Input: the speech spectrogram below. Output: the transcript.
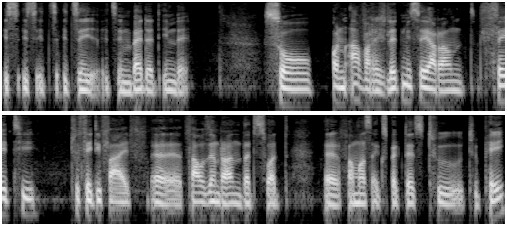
is is it's it's it's embedded in there. So on average, let me say around thirty to 35,000 uh, rand. That's what uh, farmers are expected to to pay.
